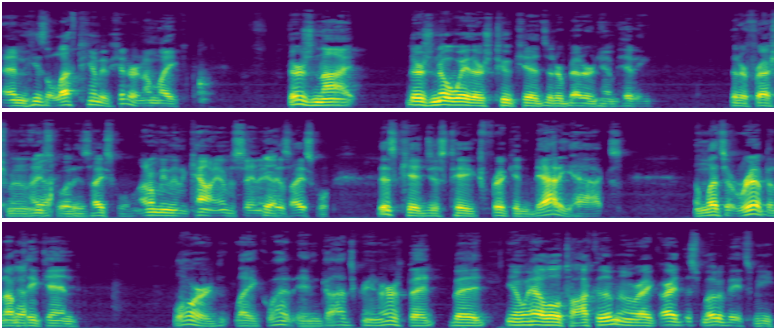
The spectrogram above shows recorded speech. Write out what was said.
and he's a left-handed hitter. And I'm like, there's not, there's no way there's two kids that are better than him hitting, that are freshmen in high Yeah. school at his high school. I don't mean in the county. I'm just saying at Yeah. his high school. This kid just takes freaking daddy hacks and lets it rip. And I'm Yeah. thinking, Lord, like what in God's green earth? But but you know, we had a little talk with him, and we're like, all right, this motivates me.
